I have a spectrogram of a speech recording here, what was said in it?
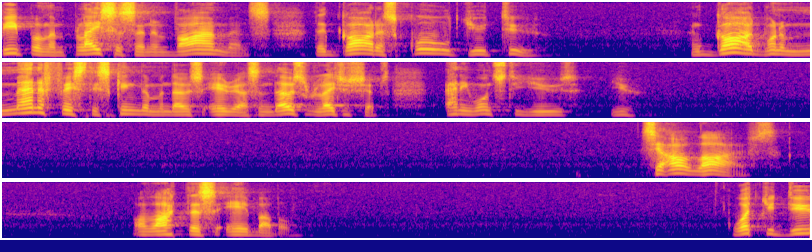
people and places and environments that God has called you to. And God wants to manifest His kingdom in those areas, and those relationships, and He wants to use you. See, our lives are like this air bubble. What you do,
